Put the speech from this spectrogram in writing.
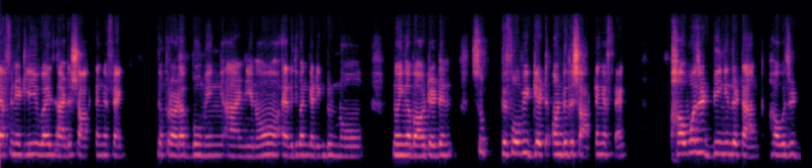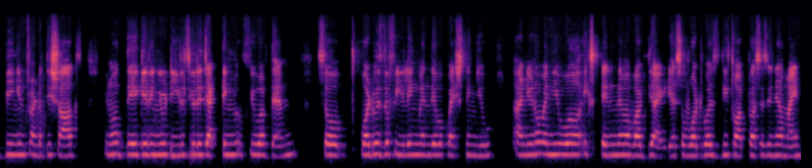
definitely you guys had a Shark Tank effect. The product booming and you know everyone getting to know, knowing about it. And so before we get onto the Shark Tank effect, how was it being in the tank? How was it being in front of the sharks? you know they giving you deals you rejecting a few of them so what was the feeling when they were questioning you and you know when you were explaining them about the idea so what was the thought process in your mind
